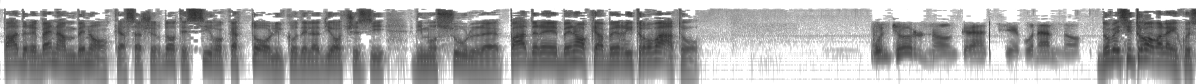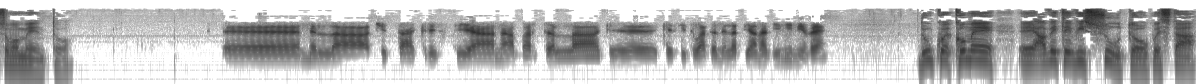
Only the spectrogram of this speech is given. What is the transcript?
padre Benan Benoca, sacerdote siro-cattolico della diocesi di Mosul. Padre Benoca, ben ritrovato. Buongiorno, grazie, buon anno. Dove si trova lei in questo momento? Eh, nella città cristiana Bartella che, che, è situata nella piana di Ninive. Dunque, come eh, avete vissuto questa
